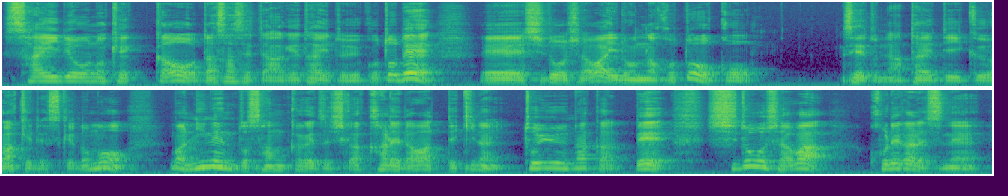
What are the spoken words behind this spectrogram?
最良の結果を出させてあげたいということで、えー、指導者はいろんなことをこう生徒に与えていくわけですけども、まあ、2年と3ヶ月しか彼らはできないという中で指導者はこれがですね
